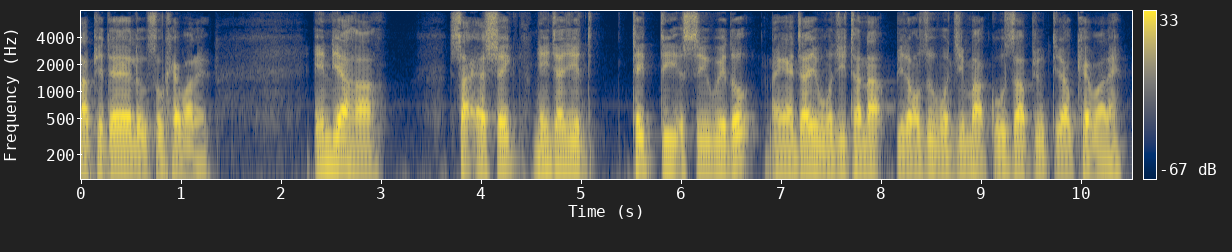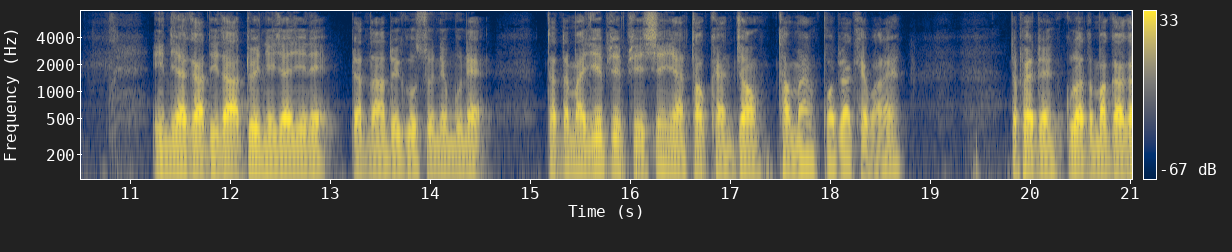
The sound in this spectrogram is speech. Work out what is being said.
လာဖြစ်တယ်လို့ဆိုခဲ့ပါတယ်။အိန္ဒိယဟာ ဆာအရှိတ်ငင်းချရေးထိတ်တီအစည်းအဝေးတို့နိုင်ငံခြားရေးဝန်ကြီးဌာနပြည်တော်စုဝန်ကြီးမှကိုစားပြုတယောက်ခဲ့ပါတယ်။အိန္ဒိယကဒေသအတွင်းငင်းချရေးနဲ့ပြဿနာတွေကိုဆွေးနွေးမှုနဲ့တတမရေးဖြစ်ဖြစ်ရှင်းရန်ထောက်ခံကြောင်းထပ်မံဖော်ပြခဲ့ပါတယ်။တစ်ဖက်တွင်ကုလသမဂ္ဂက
